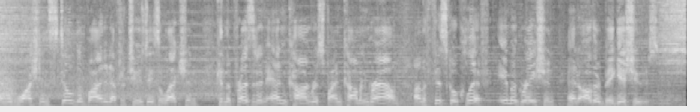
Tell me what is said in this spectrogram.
And with Washington still divided after Tuesday's election, can the president and Congress find common ground on the fiscal cliff, immigration, and other big issues?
